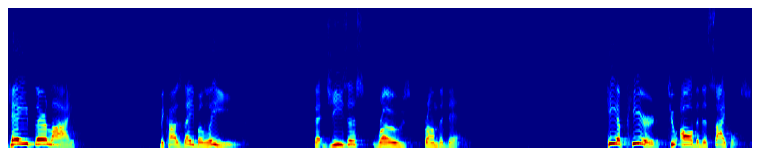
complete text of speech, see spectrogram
gave their life because they believed that Jesus rose from the dead. He appeared to all the disciples.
